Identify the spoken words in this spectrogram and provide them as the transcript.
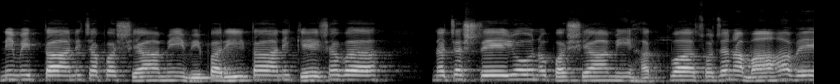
ನಿಮಿತ್ತಾನಿ ಚ ಪಶ್ಯಾಮಿ ವಿಪರೀತಾನಿ ಕೇಶವ ನ ಚ ಶ್ರೇಯೋನು ಪಶ್ಯಾಮಿ ಹತ್ವಾ ಸ್ವಜನಮಾಹವೇ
